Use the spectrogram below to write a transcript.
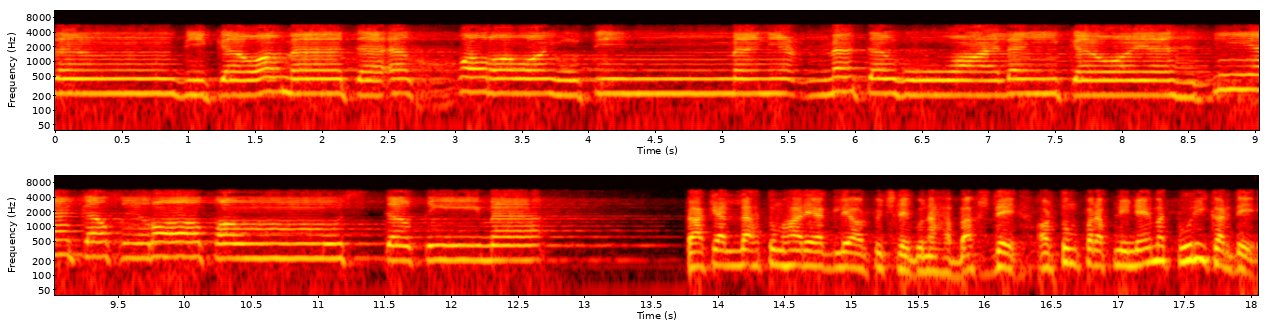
ذنبك وما تأخر۔ ويتم نعمته عليك ويهديك صراطا مستقيما تاکہ اللہ تمہارے اگلے اور پچھلے گناہ بخش دے اور تم پر اپنی نعمت پوری کر دے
